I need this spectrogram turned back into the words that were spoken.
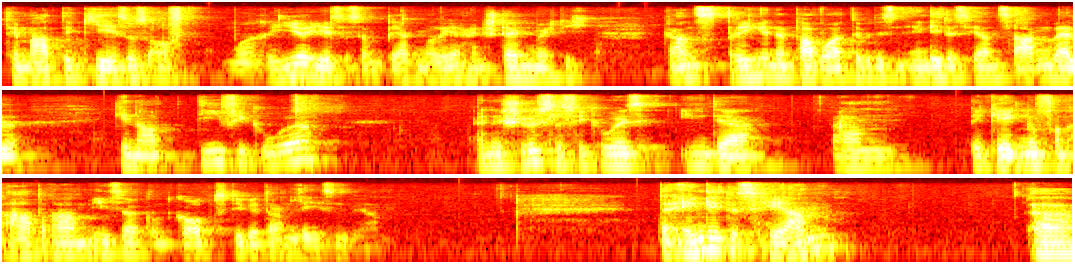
Thematik Jesus auf Moria, Jesus am Berg Moria einsteigen, möchte ich ganz dringend ein paar Worte über diesen Engel des Herrn sagen, weil genau die Figur eine Schlüsselfigur ist in der ähm, Begegnung von Abraham, Isaac und Gott, die wir dann lesen werden. Der Engel des Herrn äh,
